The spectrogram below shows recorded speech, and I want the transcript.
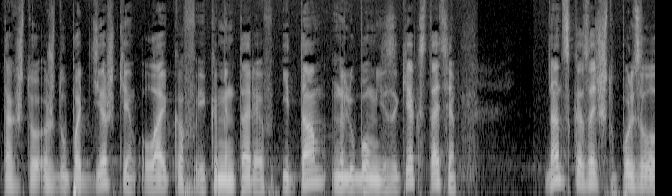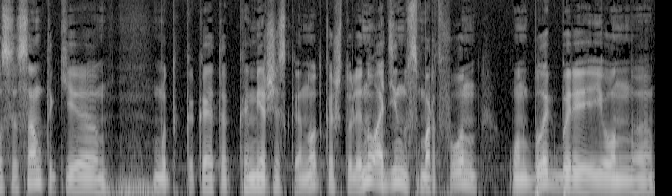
Так что жду поддержки, лайков и комментариев и там, на любом языке, кстати. Надо сказать, что пользовался сам таки вот какая-то коммерческая нотка, что ли. Ну, один смартфон, он BlackBerry, и он э,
